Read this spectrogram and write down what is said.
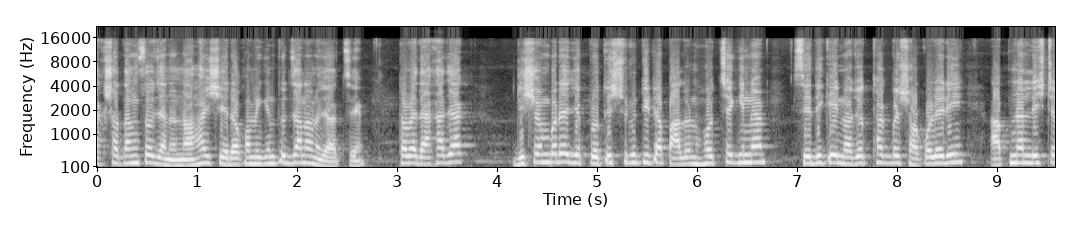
এক শতাংশ যেন না হয়, সেরকমই কিন্তু জানানো যাচ্ছে। তবে দেখা যাক ডিসেম্বরে যে প্রতিশ্রুতিটা পালন হচ্ছে কিনা, সেদিকেই নজর থাকবে সকলেরই। আপনার লিস্টে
